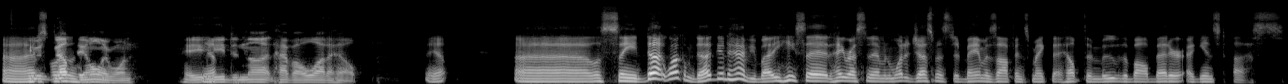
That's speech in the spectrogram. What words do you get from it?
Uh, He was about the only one. He Yep. he did not have a whole lot of help. Yep. Uh, let's see. Doug, welcome, Doug. Good to have you, buddy. He said, Hey, Rustin Evan, what adjustments did Bama's offense make that helped them move the ball better against us?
